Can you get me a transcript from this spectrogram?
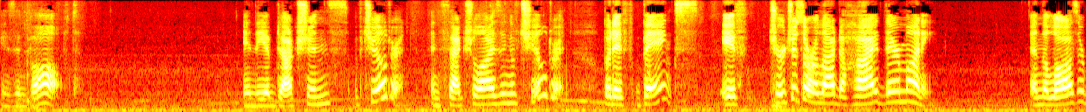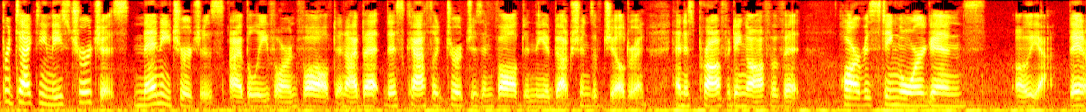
is involved in the abductions of children and sexualizing of children. But if banks, if churches are allowed to hide their money and the laws are protecting these churches, many churches, I believe, are involved. And I bet this Catholic church is involved in the abductions of children and is profiting off of it, harvesting organs. Oh, yeah. They,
